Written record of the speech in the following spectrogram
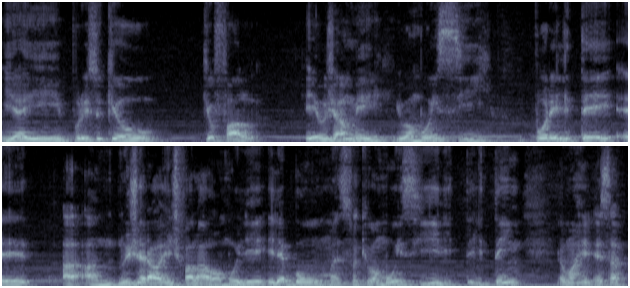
E aí, por isso que eu, que eu falo, eu já amei. E o amor em si, por ele ter é, a, a, no geral a gente fala, ah, o amor ele, ele é bom, mas só que o amor em si, ele, ele tem é uma, essa,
